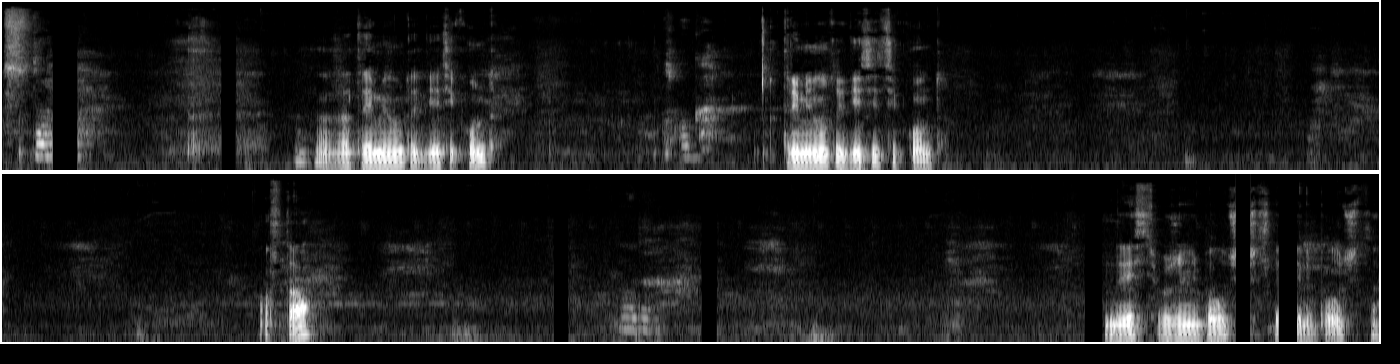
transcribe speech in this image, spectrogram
Сто. За 3 минуты 10 секунд. Сколько? 3 минуты 10 секунд. Устал? Ну да. 200 уже не получится или получится?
